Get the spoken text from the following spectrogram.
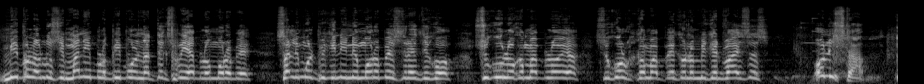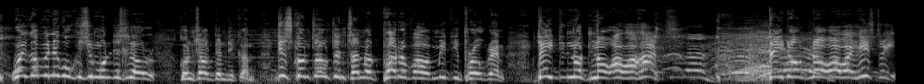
Mi pala lusi money blo people na taxpayer blo morobe. Salimul pikini ni morobe stratego. Sukulo kama bloya. Sukul kama economic advisors. Only stop. Why governor go kisimon this little consultant to come? These consultants are not part of our MITI program. They did not know our hearts. They don't know our history.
